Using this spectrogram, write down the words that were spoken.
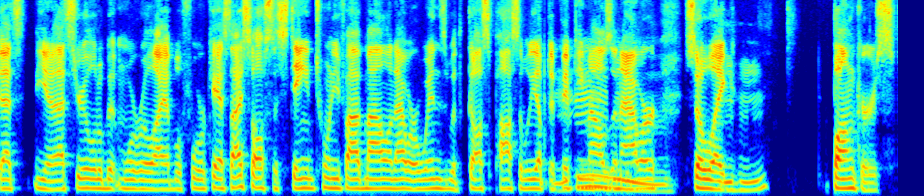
that's you know, that's your little bit more reliable forecast. I saw sustained 25 mile an hour winds with gusts possibly up to 50 mm-hmm. miles an hour. Mm. So like mm-hmm. bonkers.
